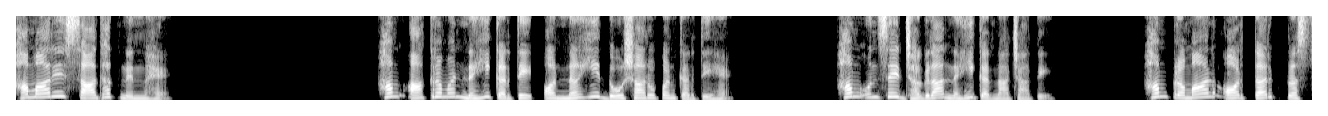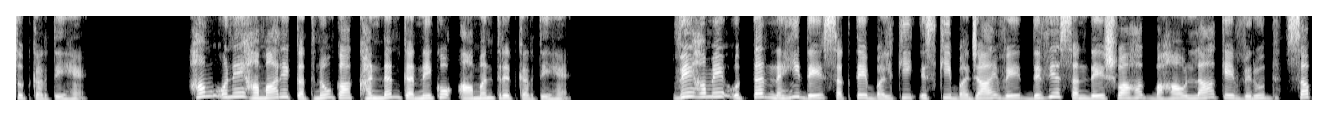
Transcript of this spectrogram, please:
हमारे साधक निम्न है। हम आक्रमण नहीं करते और न ही दोषारोपण करते हैं। हम उनसे झगड़ा नहीं करना चाहते। हम प्रमाण और तर्क प्रस्तुत करते हैं। हम उन्हें हमारे कथनों का खंडन करने को आमंत्रित करते हैं। वे हमें उत्तर नहीं दे सकते बल्कि इसकी बजाय वे दिव्य संदेशवाहक बहाउल्लाह के विरुद्ध सब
